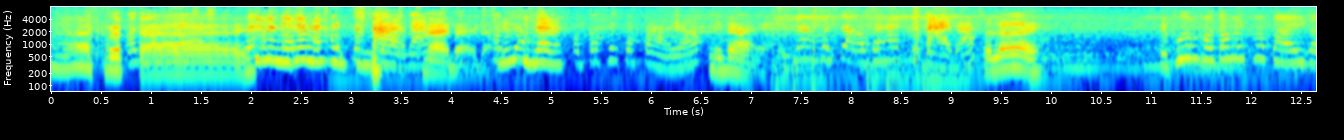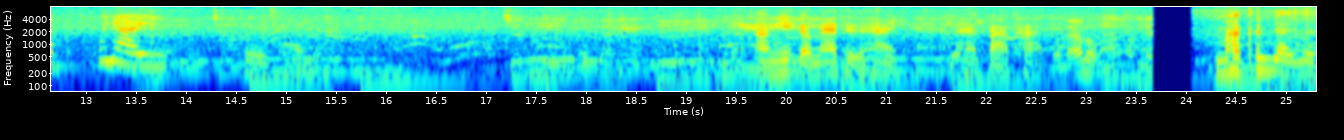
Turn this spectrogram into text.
อ่ากระต่ายกินอันนี้ได้ไหมให้กระต่ายนะได้ได้ได้อันนี้มันกินได้ไหมเอาไปให้กระต่ายนะไม่ได้แม่เขาจะเอาไปให้กระต่ายนะไปเลย แต่เพื่อนเขาต้องให้เข้าไปกับผู้ใหญ่เออใช่เอางี้เดี๋ยวแม่ถือให้ให้ป๋าถ่าย หมดแล้วลูกมากันใหญ่เลย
